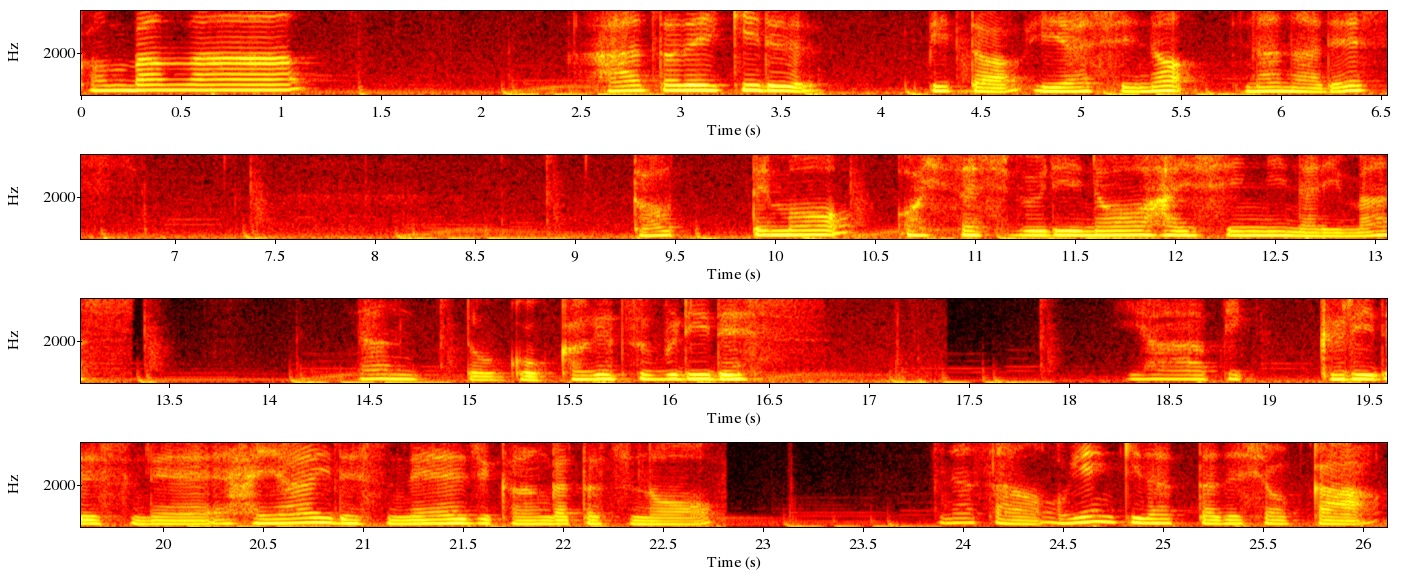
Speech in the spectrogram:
こんばんは。ハートで生きる美と癒しのナナです。とってもお久しぶりの配信になります。なんと5ヶ月ぶりです。いやーびっくりですね。早いですね。時間が経つの。皆さんお元気だったでしょうか、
